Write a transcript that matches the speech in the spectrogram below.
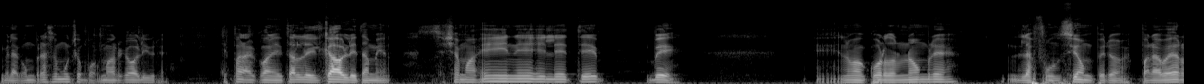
Me la compré hace mucho por Mercado Libre. Es para conectarle el cable también. Se llama NLTB. Eh, no me acuerdo el nombre, la función, pero es para ver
